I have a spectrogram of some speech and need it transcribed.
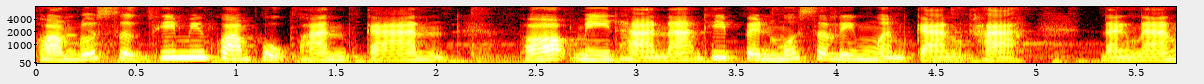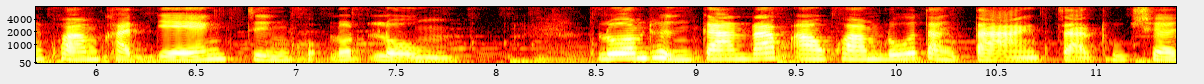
ความรู้สึกที่มีความผูกพันกัน เพราะมีฐานะที่เป็นมุสลิมเหมือนกันค่ะ ดังนั้นความขัดแย้งจึงลดลง รวมถึงการรับเอาความรู้ต่างๆ จากทุกเชื้อ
